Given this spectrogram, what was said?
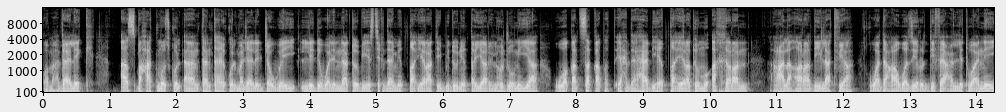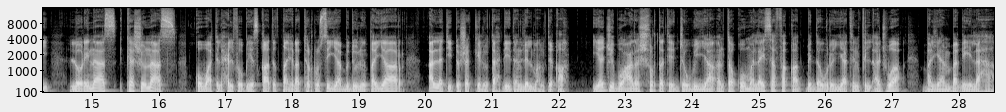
ومع ذلك أصبحت موسكو الآن تنتهك المجال الجوي لدول الناتو باستخدام الطائرات بدون الطيار الهجومية وقد سقطت إحدى هذه الطائرات مؤخرا على أراضي لاتفيا. ودعا وزير الدفاع الليتواني لوريناس كاشيوناس قوات الحلف بإسقاط الطائرات الروسية بدون طيار التي تشكل تهديدا للمنطقة. يجب على الشرطة الجوية أن تقوم ليس فقط بدوريات في الأجواء بل ينبغي لها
